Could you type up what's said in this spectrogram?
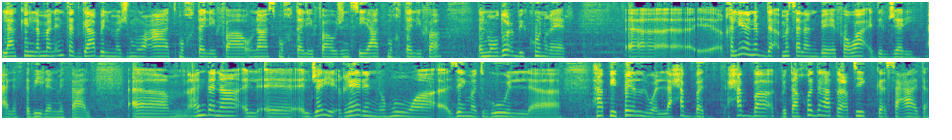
لكن لما أنت تقابل مجموعات مختلفة وناس مختلفة وجنسيات مختلفة الموضوع بيكون غير. آه خلينا نبدأ مثلا بفوائد الجري على سبيل المثال. آه عندنا الجري غير إنه هو زي ما تقول هابي آه بيل ولا حبه حبة بتاخذها تعطيك سعادة.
